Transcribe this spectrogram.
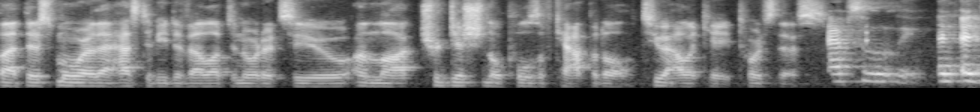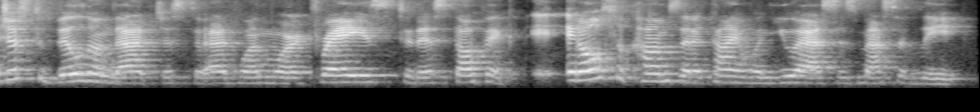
But there's more that has to be developed in order to unlock traditional pools of capital to allocate towards this. Absolutely. And, and just to build on that just to add one more phrase to this topic it also comes at a time when us is massively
